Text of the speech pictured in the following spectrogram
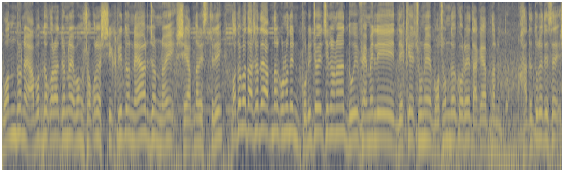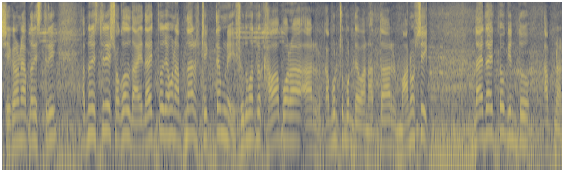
বন্ধনে আবদ্ধ করার জন্য এবং সকলের স্বীকৃত নেওয়ার জন্যই সে আপনার স্ত্রী। অথবা তার সাথে আপনার কোনোদিন পরিচয় ছিল না, দুই ফ্যামিলি দেখে শুনে পছন্দ করে তাকে আপনার হাতে তুলে দিছে সে কারণে আপনার স্ত্রী। আপনার স্ত্রীর সকল দায় দায়িত্ব যেমন আপনার, ঠিক তেমনি শুধুমাত্র খাওয়া পরা আর কাপড় চোপড় দেওয়া না, তার মানসিক দায় দায়িত্ব কিন্তু আপনার।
